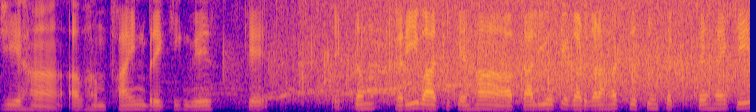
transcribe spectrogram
जी हाँ अब हम फाइन ब्रेकिंग वेव के एकदम करीब आ चुके हैं। हाँ आप तालियों के गड़गड़ाहट से सुन सकते हैं कि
